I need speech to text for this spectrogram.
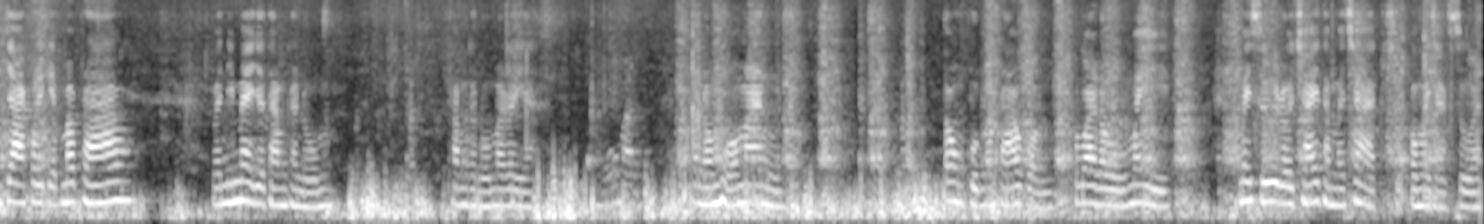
นินจาเคยเก็บมะพร้าว วันนี้แม่จะทำขนมทำขนมอะไรอะหมูมันขนมหัวมัน ต้องขูดมะพร้าวก่อน เพราะว่าเราไม่ไม่ซื้อเราใช้ธรรมชาติเอามาจากสวน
